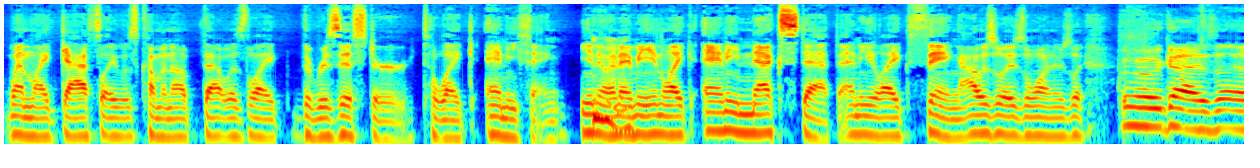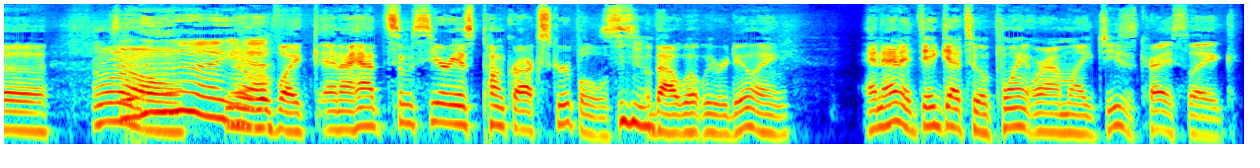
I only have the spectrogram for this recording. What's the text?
when like Gaslight was coming up that was like the resistor to like anything you know what Mm-hmm. I mean like any next step any like thing I was always the one who's like oh guys uh I don't know Uh, you yeah. know like and I had some serious punk rock scruples Mm-hmm. about what we were doing and then it did get to a point where I'm like Jesus Christ like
